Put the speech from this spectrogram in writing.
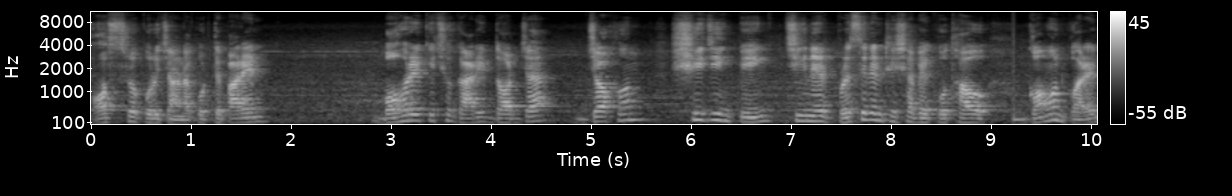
অস্ত্র পরিচালনা করতে পারেন। বহরের কিছু গাড়ির দরজা, যখন শি জিনপিং চীনের প্রেসিডেন্ট হিসাবে কোথাও গমন করেন,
